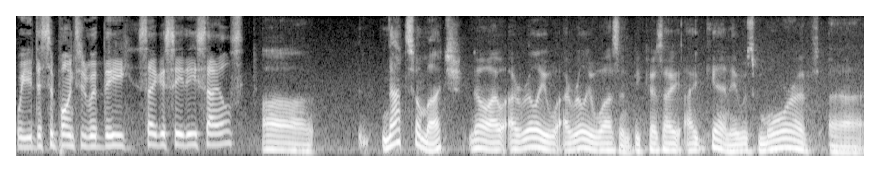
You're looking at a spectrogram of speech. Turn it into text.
Were you disappointed with the Sega CD sales? Uh, not so much. No, I, I, really, I really wasn't because I, I again, it was more of uh,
